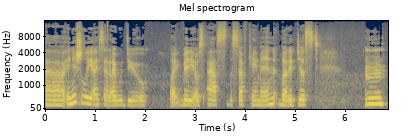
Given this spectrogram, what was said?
Uh, initially I said I would do like videos as the stuff came in, but it just... Mm,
